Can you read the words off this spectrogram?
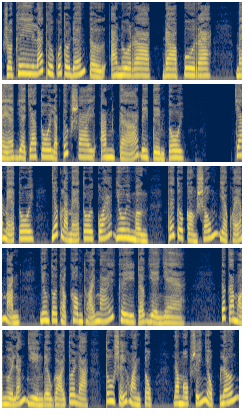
Rồi khi lá thư của tôi đến từ Anuradhapura, mẹ và cha tôi lập tức sai anh cả đi tìm tôi. Cha mẹ tôi, nhất là mẹ tôi quá vui mừng, thấy tôi còn sống và khỏe mạnh, nhưng tôi thật không thoải mái khi trở về nhà. Tất cả mọi người láng giềng đều gọi tôi là tu sĩ hoàng tục, là một sĩ nhục lớn.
